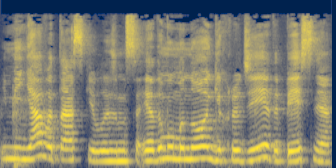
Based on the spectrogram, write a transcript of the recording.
и меня вытаскивала из эмоционального... Я думаю, многих людей эта песня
